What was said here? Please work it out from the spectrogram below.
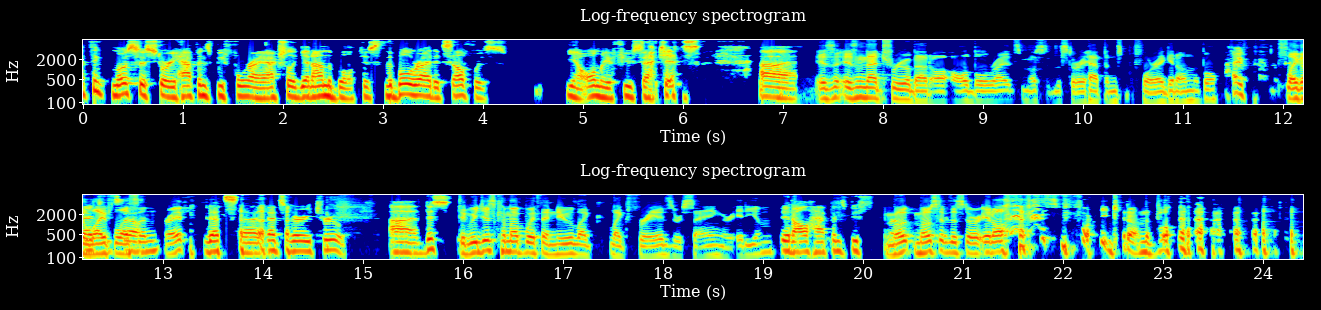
I think most of the story happens before I actually get on the bull because the bull ride itself was, you know, only a few seconds. Uh, isn't isn't that true about all, all, bull rides? Most of the story happens before I get on the bull. I, it's like a life so. lesson, right? That's uh, that's very true. Uh, this did we just come up with a new like like phrase or saying or idiom? It all happens before. Mo- most of the story, it all happens before you get on the bull.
